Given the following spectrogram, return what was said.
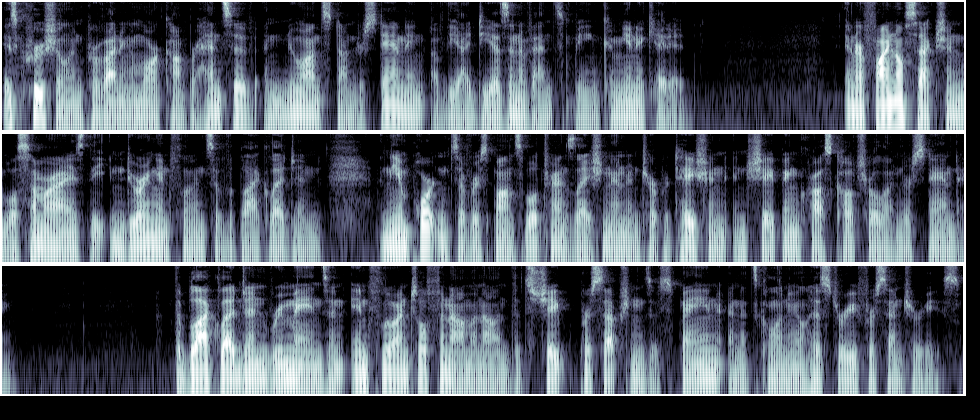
is crucial in providing a more comprehensive and nuanced understanding of the ideas and events being communicated. In our final section, we'll summarize the enduring influence of the Black Legend and the importance of responsible translation and interpretation in shaping cross cultural understanding. The Black Legend remains an influential phenomenon that's shaped perceptions of Spain and its colonial history for centuries.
